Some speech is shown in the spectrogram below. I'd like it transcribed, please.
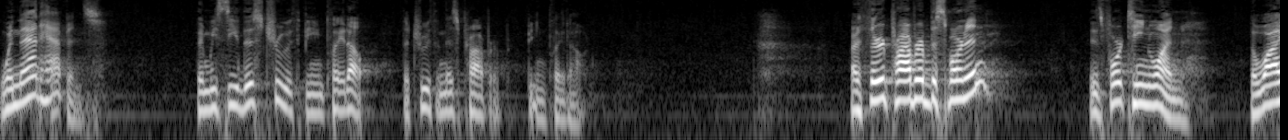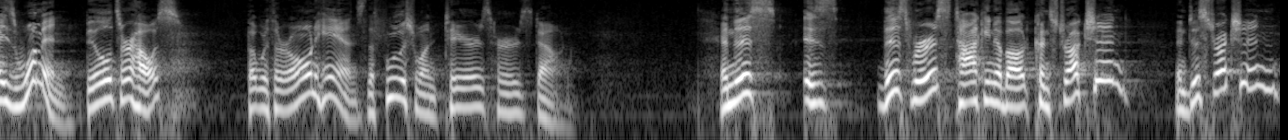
When that happens, then we see this truth being played out, the truth in this proverb being played out. Our third proverb this morning is 14:1. The wise woman builds her house, but with her own hands the foolish one tears hers down. And this is this verse talking about construction and destruction.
